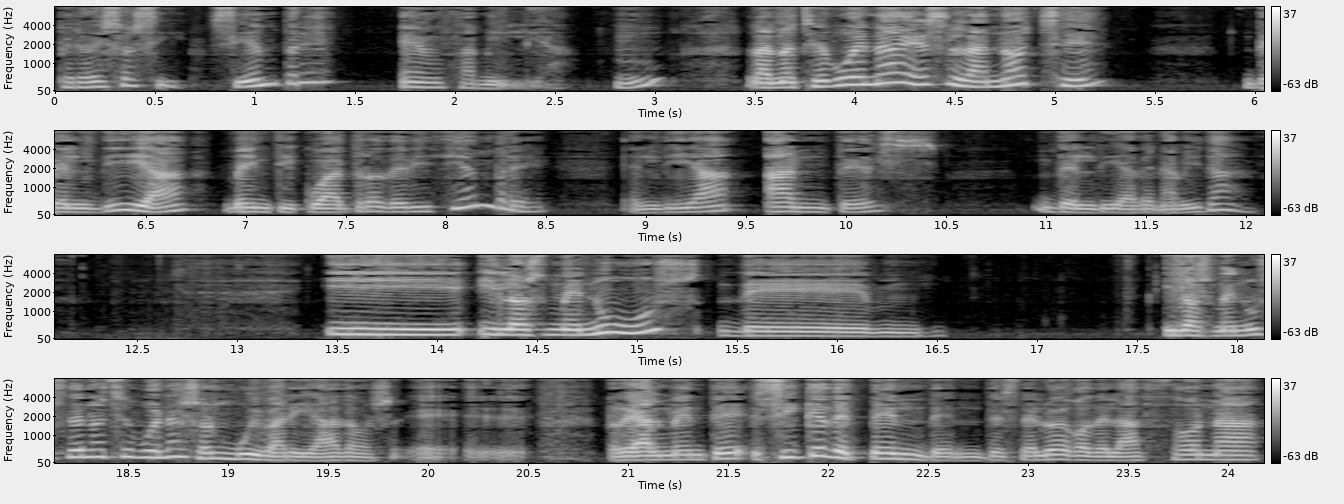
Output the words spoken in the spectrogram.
pero eso sí, siempre en familia. La Nochebuena es la noche del día 24 de diciembre, el día antes del día de Navidad. Y, los menús de y los menús de Nochebuena son muy variados. Eh, eh, realmente sí que dependen, desde luego, de la zona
